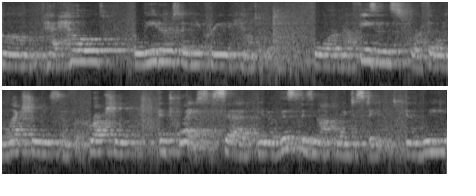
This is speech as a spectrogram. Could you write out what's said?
um, had held the leaders of Ukraine accountable for malfeasance, for fiddling elections, and for corruption, and twice said, you know, this is not going to stand, and we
